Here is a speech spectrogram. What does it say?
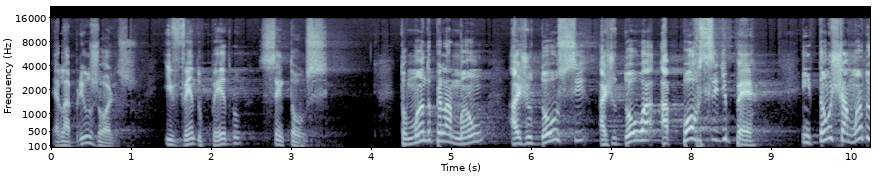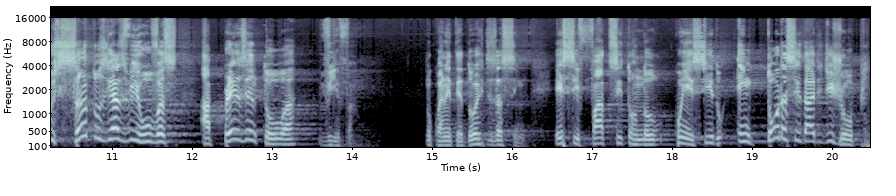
Ela abriu os olhos e, vendo Pedro, sentou-se. Tomando pela mão, ajudou-se, ajudou-a a, a pôr-se de pé. Então, chamando os santos e as viúvas, apresentou-a viva. No 42 diz assim: Esse fato se tornou conhecido em toda a cidade de Jope,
